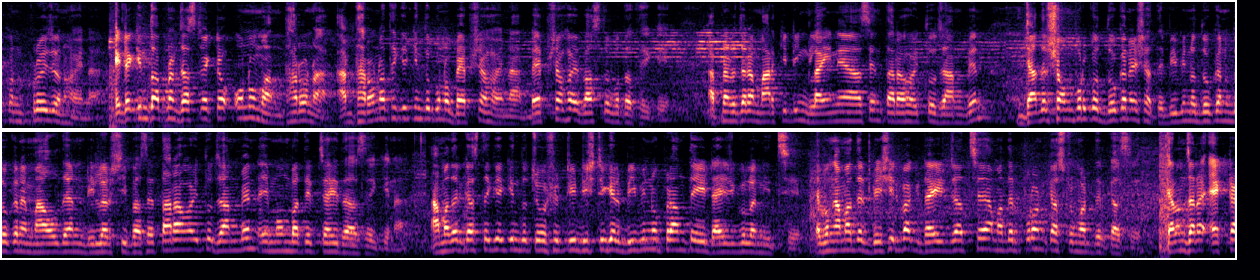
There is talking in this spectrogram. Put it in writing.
এখন প্রয়োজন হয় না। এটা কিন্তু আপনার জাস্ট একটা অনুমান, ধারণা, আর ধারণা থেকে কিন্তু কোনো ব্যবসা হয় না, ব্যবসা হয় বাস্তবতা থেকে। আপনারা যারা মার্কেটিং লাইনে আছেন, তারা হয়তো জানবেন, যাদের সম্পর্ক দোকানের সাথে, বিভিন্ন দোকানে দোকানে মাল দেন ডিলারশিপ আছে, তারা হয়তো জানবেন এই মোমবাতির চাহিদা আছে কিনা। আমাদের কাছ থেকে কিন্তু চৌষট্টি ডিস্ট্রিক্টের বিভিন্ন প্রান্তে এই ডাইসগুলো নিচ্ছে এবং আমাদের বেশিরভাগ ডাইস যাচ্ছে আমাদের পুরান কাস্টমারদের কাছে। কারণ যারা একটা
